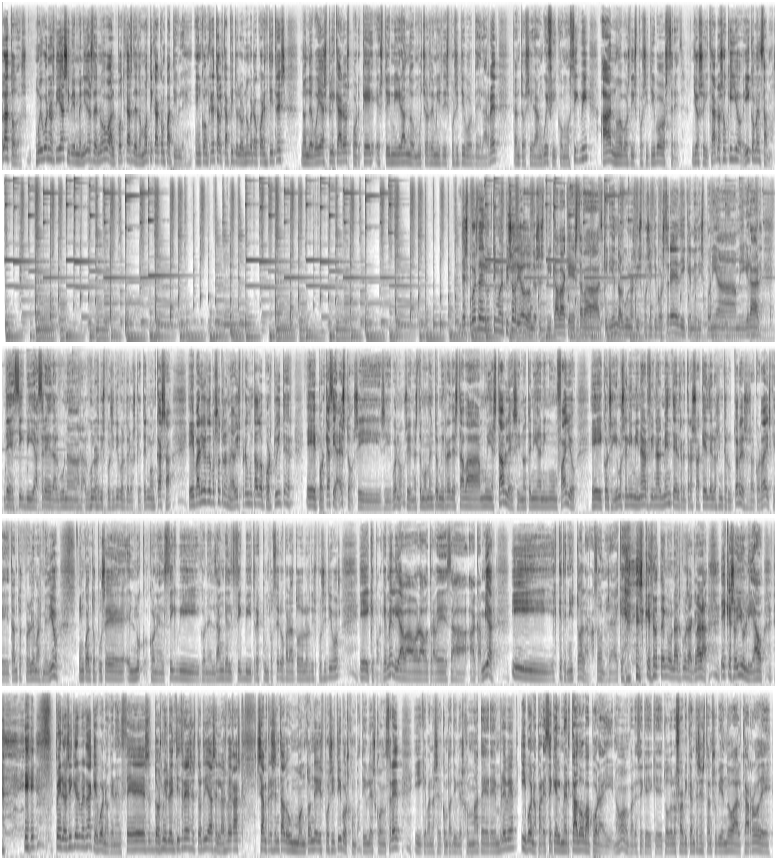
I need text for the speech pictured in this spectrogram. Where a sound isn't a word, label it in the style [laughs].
Hola a todos, muy buenos días y bienvenidos de nuevo al podcast de Domótica Compatible, en concreto al capítulo número 43, donde voy a explicaros por qué estoy migrando muchos de mis dispositivos de la red, tanto si eran Wi-Fi como Zigbee, a nuevos dispositivos Thread. Yo soy Carlos Auquillo y comenzamos. Después del último episodio, donde os explicaba que estaba adquiriendo algunos dispositivos Thread y que me disponía a migrar de Zigbee a Thread algunos dispositivos de los que tengo en casa, eh, varios de vosotros me habéis preguntado por Twitter eh, por qué hacía esto. Si, si, bueno, si en este momento mi red estaba muy estable, si no tenía ningún fallo, eh, conseguimos eliminar finalmente el retraso aquel de los interruptores, ¿os acordáis? Que tantos problemas me dio en cuanto puse el NUC con el Zigbee, con el Dangle Zigbee 3.0 para todos los dispositivos, que por qué me liaba ahora otra vez a, cambiar. Y es que tenéis toda la razón, o sea, es que, [laughs] es que no tengo una excusa clara, es que soy un liado. [laughs] Pero sí que es verdad que, bueno, que en el CES 2023, estos días en Las Vegas, se han presentado un montón de dispositivos compatibles con Thread y que van a ser compatibles con Matter en breve. Y bueno, parece que el mercado va por ahí, ¿no? Parece que, todos los fabricantes están subiendo al carro de,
